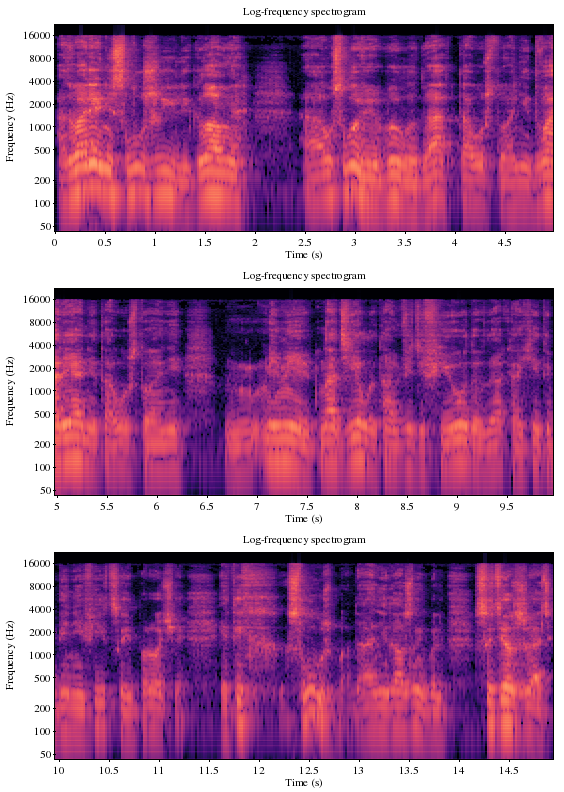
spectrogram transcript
а дворяне служили. Главное условие было да, того, что они дворяне, того, что они имеют наделы там, в виде фьодов, да, какие-то бенефиции и прочее. Это их служба. Да, они должны были содержать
